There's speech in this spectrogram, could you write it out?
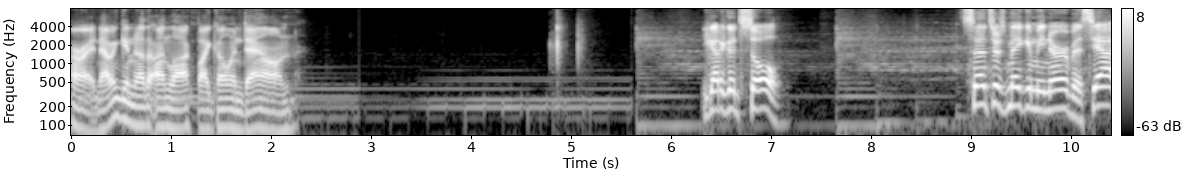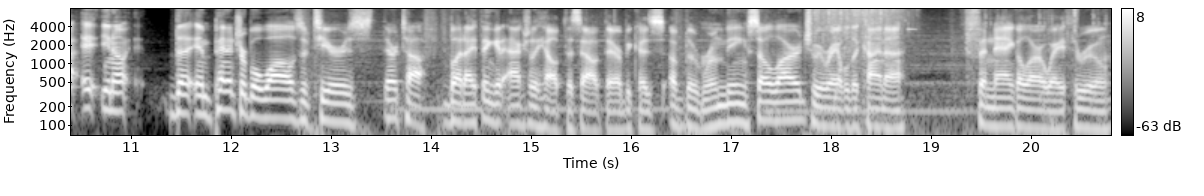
Alright, now we can get another unlock by going down. You got a good soul. Censer's making me nervous. Yeah, it, you know, the impenetrable walls of tears, they're tough, but I think it actually helped us out there because of the room being so large, we were able to kind of finagle our way through.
